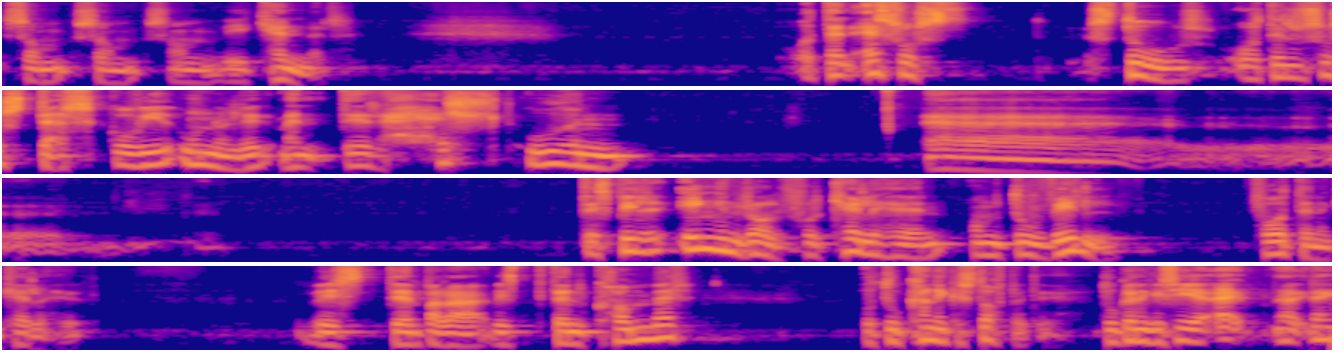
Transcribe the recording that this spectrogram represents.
som, som, som, vi känner. Och den är så stor och den är så stark och vidunderlig men det är helt utan äh, eh, det spelar ingen roll för kärleken om du vill få den kärleken. Visst den bara, visst den kommer og þú kann ekki stoppa þetta. Þú kann ekki segja, e, nei,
